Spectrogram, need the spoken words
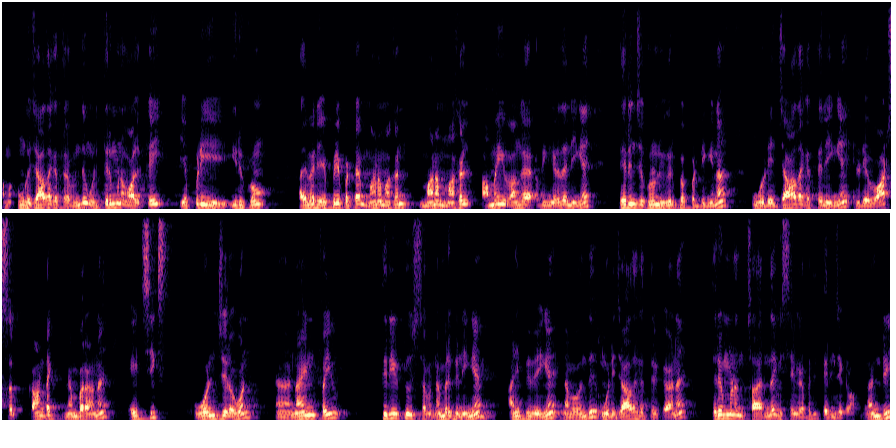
ஆமாம் உங்கள் ஜாதகத்தில் வந்து உங்கள் திருமண வாழ்க்கை எப்படி இருக்கும்? அதே மாதிரி எப்படிப்பட்ட மணமகன் மணமகள் அமைவாங்க அப்படிங்கிறத நீங்கள் தெரிஞ்சுக்கணும்னு விருப்பப்பட்டீங்கன்னா உங்களுடைய ஜாதகத்தை நீங்கள் என்னுடைய வாட்ஸ்அப் காண்டாக்ட் நம்பரான eight six one zero one nine five three two seven நம்பருக்கு நீங்கள் அனுப்பி வைங்க. நம்ம வந்து உங்களுடைய ஜாதகத்திற்கான திருமணம் சார்ந்த விஷயங்களை பற்றி தெரிஞ்சுக்கலாம். நன்றி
